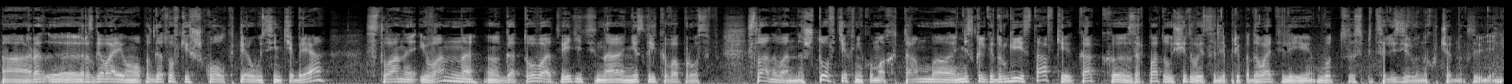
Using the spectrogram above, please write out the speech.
Разговариваем о подготовке школ к 1 сентября. Светлана Ивановна э, готова ответить на несколько вопросов. Светлана Ивановна, что в техникумах? Там э, несколько другие ставки. Как э, зарплата учитывается для преподавателей вот, специализированных учебных заведений?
